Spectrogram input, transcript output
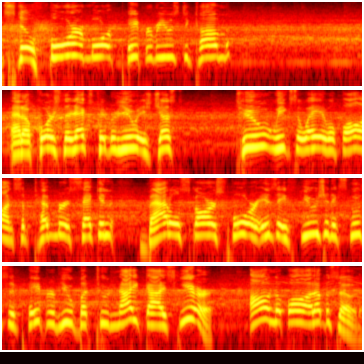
Still four more pay-per-views to come. And of course, the next pay-per-view is just two weeks away. It will fall on September 2nd. Battle Scars 4 is a Fusion exclusive pay-per-view, but tonight, guys, here on the Fallout episode,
